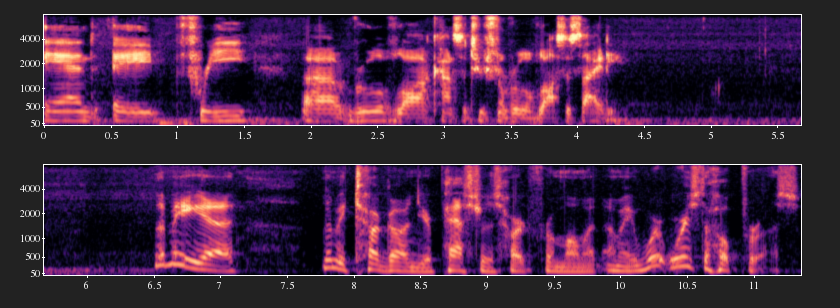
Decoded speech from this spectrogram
and a free uh, rule of law, constitutional rule of law society. Let me uh, let me tug on your pastor's heart for a moment. I mean, where, where's the hope for us?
